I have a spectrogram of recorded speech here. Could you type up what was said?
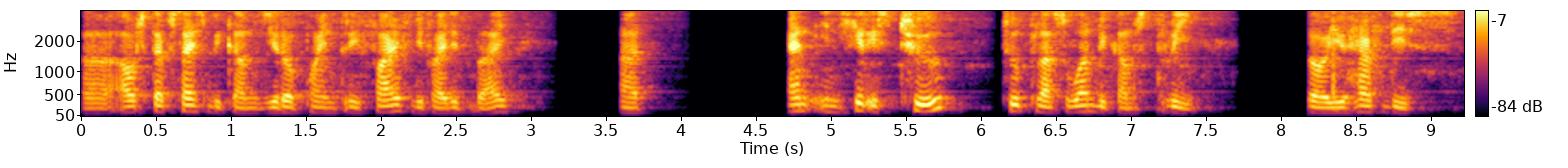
uh, our step size becomes 0 0.35 divided by, uh, and in here is 2, 2 plus 1 becomes 3. so you have this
